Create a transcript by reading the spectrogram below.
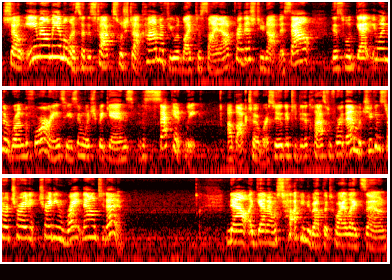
So email me melissa at thestockswoosh.com if you would like to sign up for this. Do not miss out. This will get you in the run before earnings season, which begins the second week of October. So you'll get to do the class before then, but you can start trading, trading right now today. Now, again, I was talking about the Twilight Zone.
